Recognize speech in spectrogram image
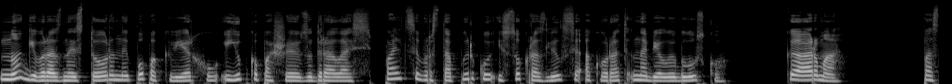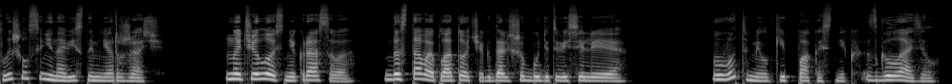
Ноги в разные стороны, попа кверху, юбка по шею задралась, пальцы в растопырку и сок разлился аккурат на белую блузку. «Карма!» – послышался ненавистный мне ржач. «Началось, Некрасова. Доставай платочек, дальше будет веселее». Вот мелкий пакостник, сглазил.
